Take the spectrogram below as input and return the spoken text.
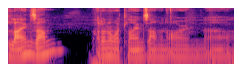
I don't know what Leinsamen are in. Uh,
